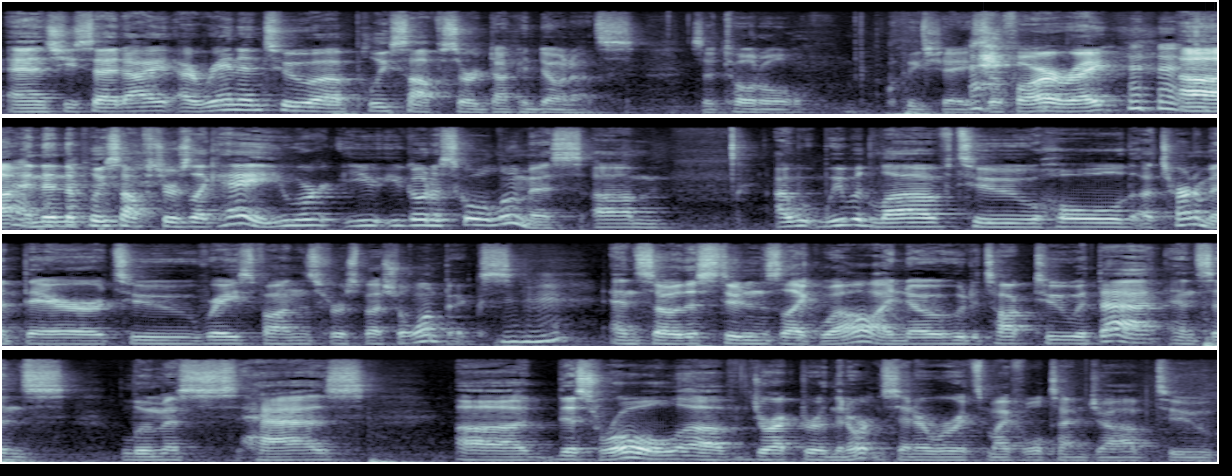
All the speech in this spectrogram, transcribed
And she said, I, I ran into a police officer at Dunkin' Donuts. It's a total cliche so far, right? Uh, and then the police officer's like, "Hey, you were you, you go to school at Loomis. Um, w- we would love to hold a tournament there to raise funds for Special Olympics." Mm-hmm. And so the student's like, "Well, I know who to talk to with that." And since Loomis has uh, this role of director of the Norton Center, where it's my full time job to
